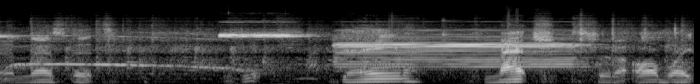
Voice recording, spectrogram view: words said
And that's it. Game match to the Albright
